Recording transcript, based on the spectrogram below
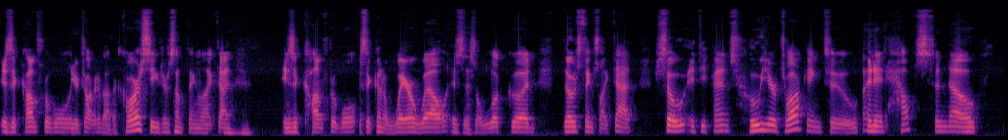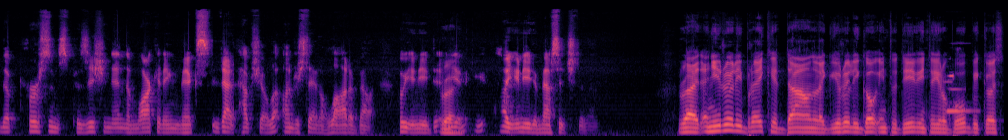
is it comfortable? You're talking about a car seat or something like that. Mm-hmm. Is it comfortable? Is it going to wear well? Is this a look good? Those things like that. So it depends who you're talking to, and it helps to know the person's position in the marketing mix, that helps you understand a lot about who you need, to, right. you, how you need a message to them. Right, and you really break it down, like you really go into deep into your book because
